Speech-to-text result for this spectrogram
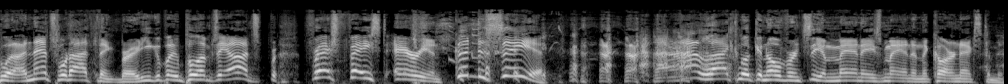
well, and that's what I think, Brady. You could pull up and say, "Oh, it's fr- fresh-faced Aryan. Good to see you." I like looking over and see a mayonnaise man in the car next to me.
